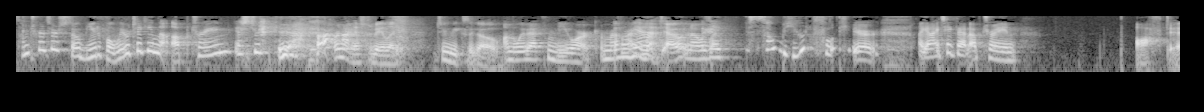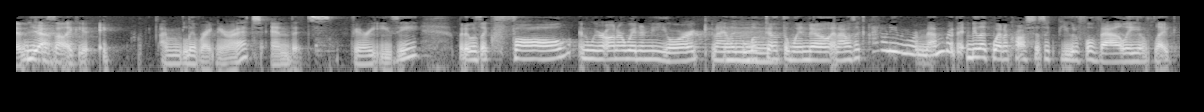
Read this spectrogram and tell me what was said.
Some trains are so beautiful. We were taking the up train yesterday, or not yesterday, like two weeks ago, on the way back from New York. Remember, Oh, I yeah. looked out and I was like, "It's so beautiful here." Like, and I take that up train often Yeah. because like it, it, I live right near it, and it's very easy. But it was like fall, and we were on our way to New York, and I like looked Mm. out the window, and I was like, I don't even remember that. We like went across this like beautiful valley of like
